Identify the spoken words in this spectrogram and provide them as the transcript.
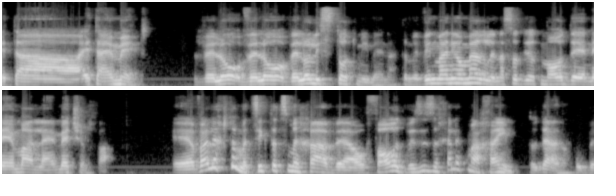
את, ה, את האמת, ולא, ולא, ולא לסטות ממנה. אתה מבין מה אני אומר? לנסות להיות מאוד אה, נאמן לאמת שלך. אה, אבל איך שאתה מציג את עצמך, וההופעות וזה, זה חלק מהחיים. אתה יודע, אנחנו ב...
